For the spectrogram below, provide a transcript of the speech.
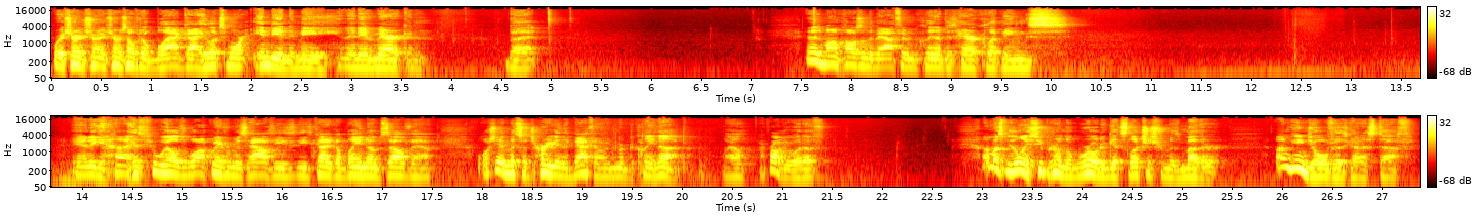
where he's trying to turn himself into a black guy. He looks more Indian to me than Native American, but. And his mom calls in the bathroom to clean up his hair clippings. And again, as Will's walk away from his house, he's, he's kind of complaining to himself now. Well, she had a hurry in the bathroom, I remember to clean up. Well, I probably would have. I must be the only superhero in the world who gets lectures from his mother. I'm getting too old for this kind of stuff.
